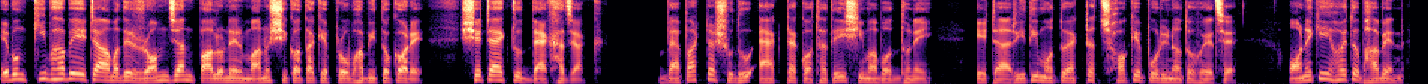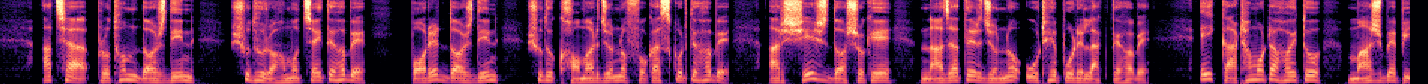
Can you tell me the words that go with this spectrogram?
এবং কীভাবে এটা আমাদের রমজান পালনের মানসিকতাকে প্রভাবিত করে, সেটা একটু দেখা যাক। ব্যাপারটা শুধু একটা কথাতেই সীমাবদ্ধ নেই, এটা রীতিমতো একটা ছকে পরিণত হয়েছে। অনেকেই হয়তো ভাবেন আচ্ছা প্রথম দশ দিন শুধু রহমত চাইতে হবে, পরের দশ দিন শুধু ক্ষমার জন্য ফোকাস করতে হবে, আর শেষ দশকে নাজাতের জন্য উঠে পড়ে লাগতে হবে। এই কাঠামোটা হয়তো মাসব্যাপী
